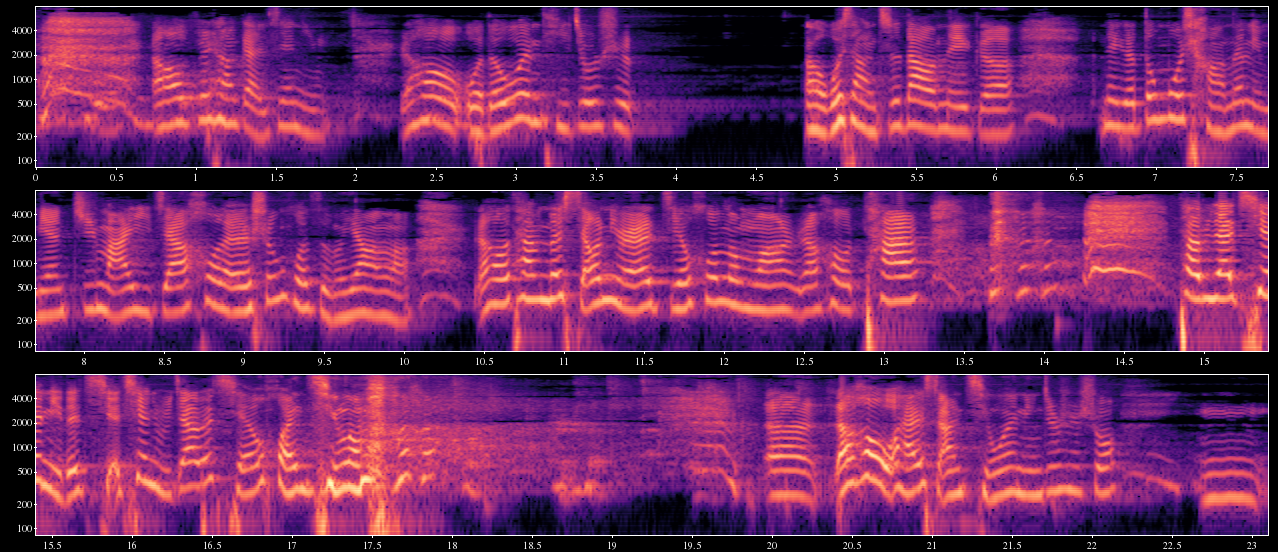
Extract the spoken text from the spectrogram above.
然后非常感谢您。然后我的问题就是。啊，我想知道那个那个东牧场那里面驹麻一家后来的生活怎么样了？然后他们的小女儿结婚了吗？然后他 他们家欠你的钱，欠你们家的钱还清了吗？嗯，然后我还想请问您，就是说。嗯，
